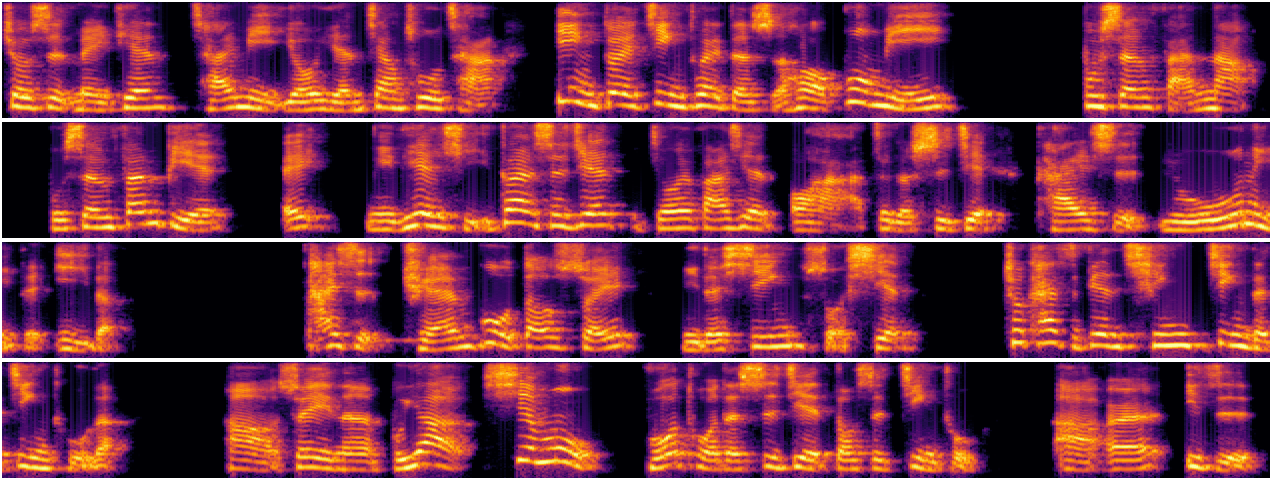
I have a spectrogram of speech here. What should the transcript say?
就是每天柴米油盐酱醋茶，应对进退的时候不迷，不生烦恼，不生分别。哎，你练习一段时间，你就会发现，哇，这个世界开始如你的意了，开始全部都随你的心所现，就开始变清净的净土了。啊，所以呢，不要羡慕佛陀的世界都是净土啊，而一直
